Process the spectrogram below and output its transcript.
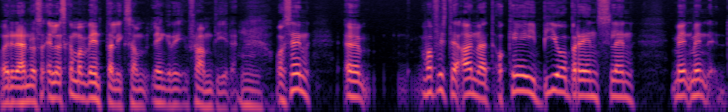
eller ska man vänta liksom längre i framtiden? Mm. Och sen eh, vad finns det annat? Okej, okay, biobränslen, men, men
